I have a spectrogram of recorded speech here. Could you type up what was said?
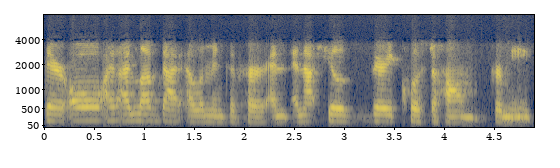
They're all I, I love that element of her, and and that feels very close to home for me.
